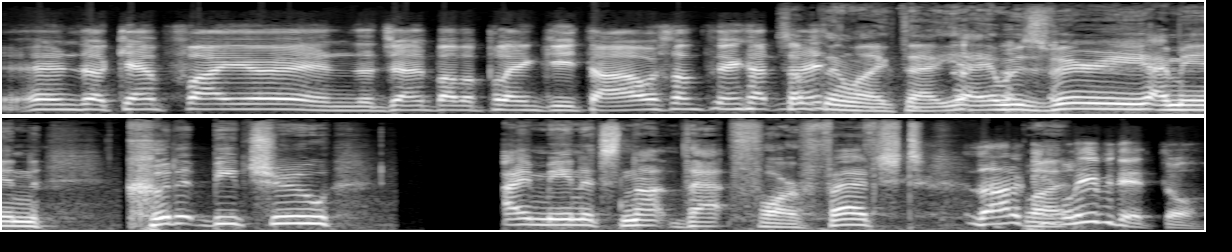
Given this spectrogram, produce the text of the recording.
and the campfire and the giant Baba playing guitar or something at something night. like that. Yeah, it was very. I mean, could it be true? I mean, it's not that far fetched. A lot of people believed it though.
